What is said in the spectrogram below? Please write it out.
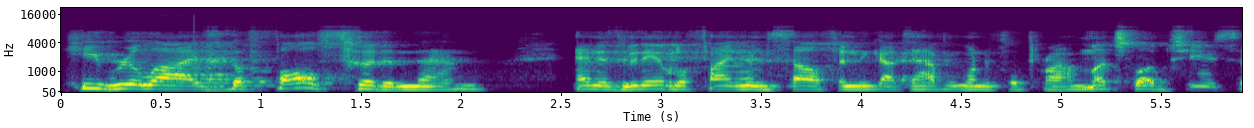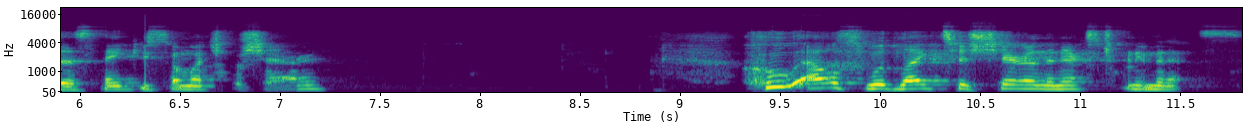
he realized the falsehood in them and has been able to find himself and got to have a wonderful prom. Much love to you, sis. Thank you so much for sharing. Who else would like to share in the next 20 minutes?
